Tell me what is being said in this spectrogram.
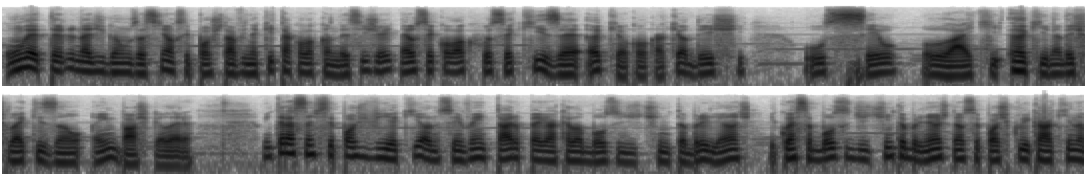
um letreiro, né, digamos assim, ó, que você pode estar vindo aqui tá colocando desse jeito, né, você coloca o que você quiser aqui, ó, colocar aqui, ó, deixe o seu like aqui, né? Deixa o likezão aí embaixo, galera. O interessante, você pode vir aqui ó, no seu inventário, pegar aquela bolsa de tinta brilhante. E com essa bolsa de tinta brilhante, né, você pode clicar aqui na,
